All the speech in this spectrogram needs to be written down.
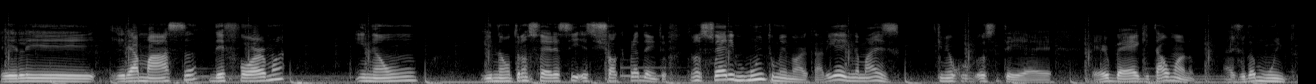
ele ele amassa, deforma e não e não transfere esse, esse choque para dentro. Transfere muito menor, cara. E ainda mais que nem eu, eu citei, é, é airbag e tal, mano, ajuda muito.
